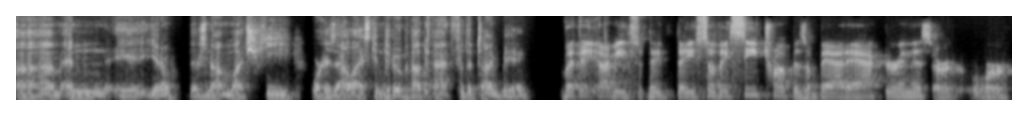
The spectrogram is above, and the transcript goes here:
Um, and, eh, you know, there's not much he or his allies can do about that for the time being. But they, I mean, they, they, so they see Trump as a bad actor in this, or, or,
